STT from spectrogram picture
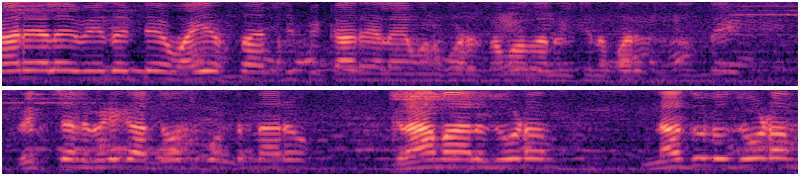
కార్యాలయం ఏదంటే వైఎస్ఆర్సీపీ కార్యాలయం అని కూడా సమాధానం ఇచ్చిన పరిస్థితి ఉంది. వెచ్చలు విడిగా దోచుకుంటున్నారు. గ్రామాలు చూడం నదులు చూడం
